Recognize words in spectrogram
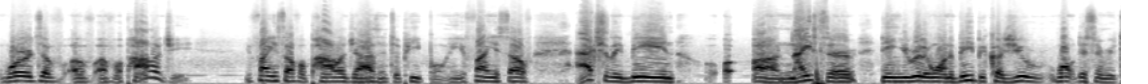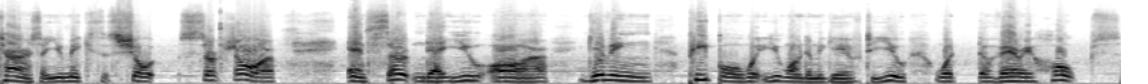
words of, of, of apology you find yourself apologizing to people and you find yourself actually being uh, nicer than you really want to be because you want this in return so you make sure sure and certain that you are giving people what you want them to give to you with the very hopes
